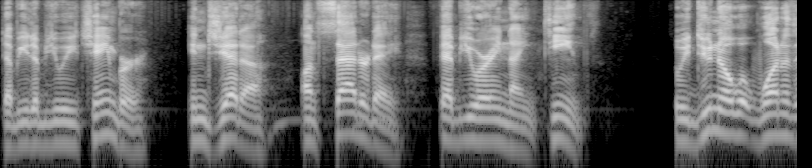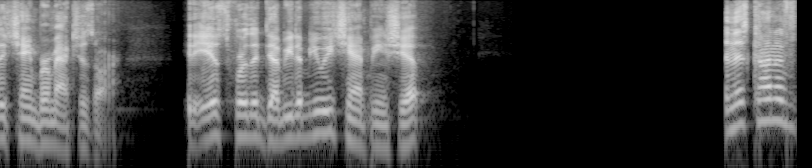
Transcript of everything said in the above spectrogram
WWE Chamber in Jeddah on Saturday, February 19th. So we do know what one of the chamber matches are. It is for the WWE Championship. And this kind of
